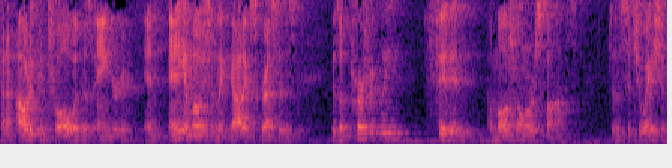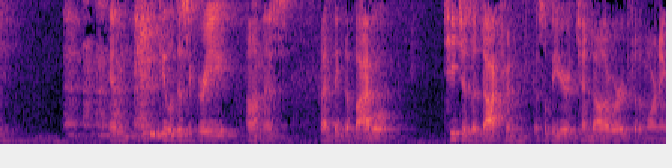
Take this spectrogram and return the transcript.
kind of out of control with his anger. And any emotion that God expresses is a perfectly fitted emotional response to the situation. And people disagree on this, but I think the Bible teaches a doctrine, this will be your $10 word for the morning,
